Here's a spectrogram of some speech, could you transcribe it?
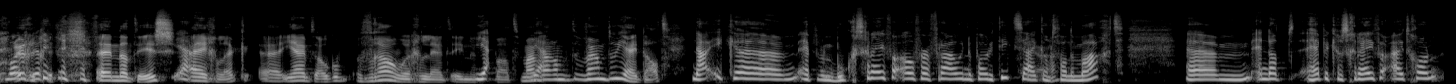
bruggetje. En dat is eigenlijk, eh, jij hebt ook op vrouwen gelet in het Ja, debat. Maar waarom, waarom doe jij dat? Nou, ik eh, heb een boek geschreven over vrouwen in de politiek, Zijkant van de Macht. Ehm, en dat heb ik geschreven uit gewoon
